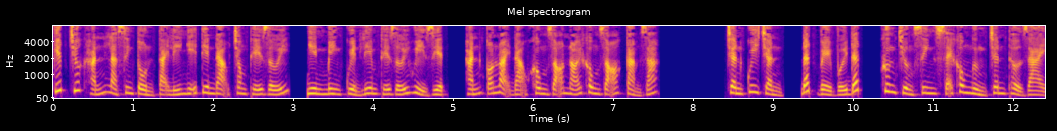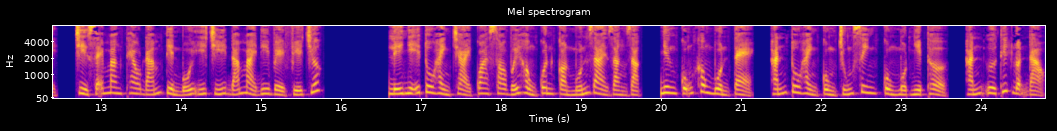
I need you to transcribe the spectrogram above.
kiếp trước hắn là sinh tồn tại lý nhĩ tiên đạo trong thế giới, nhìn mình quyền liêm thế giới hủy diệt, hắn có loại đạo không rõ nói không rõ cảm giác. Trần quy trần, đất về với đất, khương trường sinh sẽ không ngừng chân thở dài, chỉ sẽ mang theo đám tiền bối ý chí đám mài đi về phía trước lý nhĩ tu hành trải qua so với hồng quân còn muốn dài rằng dặc, nhưng cũng không buồn tẻ. Hắn tu hành cùng chúng sinh cùng một nhịp thở. Hắn ưa thích luận đạo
